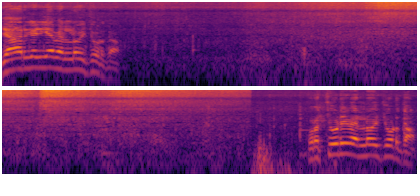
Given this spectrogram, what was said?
ജാർ കഴിയാ വെള്ളം ഒഴിച്ചു കൊടുക്കാം. കുറച്ചുകൂടി വെള്ളം ഒഴിച്ചു കൊടുക്കാം.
